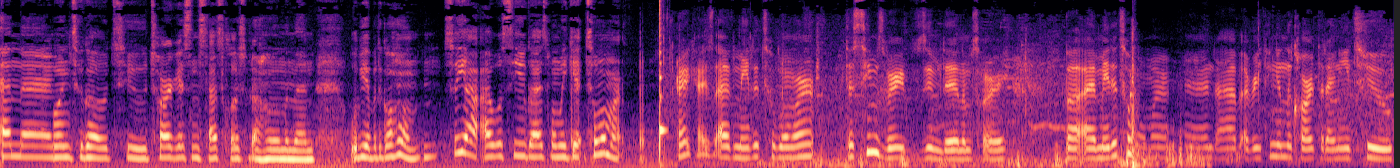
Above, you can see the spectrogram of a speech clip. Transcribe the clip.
And then I'm going to go to Target since that's closer to home and then we'll be able to go home. So yeah, I will see you guys when we get to Walmart. Alright guys, I've made it to Walmart. This seems very zoomed in, I'm sorry. But I made it to Walmart and I have everything in the cart that I need to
